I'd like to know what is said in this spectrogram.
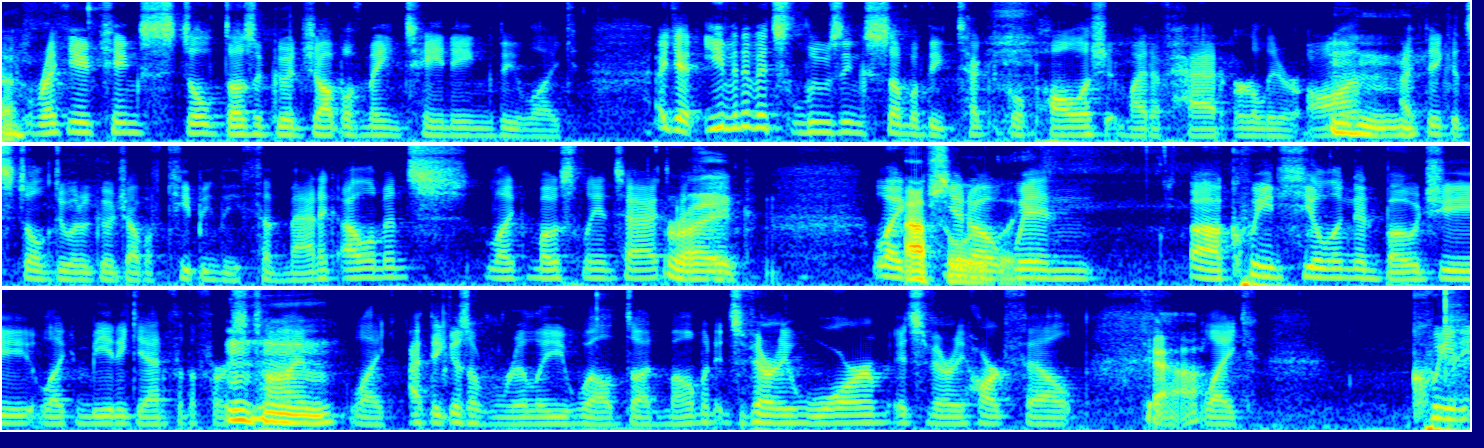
like yeah. Ranking of Kings still does a good job of maintaining the like. Again, even if it's losing some of the technical polish it might have had earlier on, Mm-hmm. I think it's still doing a good job of keeping the thematic elements like mostly intact. Right. I think, like you know when uh, Queen Hiling and Bojji like meet again for the 1st time, like I think is a really well done moment. It's very warm. It's very heartfelt Yeah. like queen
